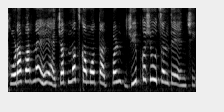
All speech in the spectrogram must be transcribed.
थोडाफार नाही हे ह्याच्यातनंच कमवतात पण जीप कशी उचलते यांची?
